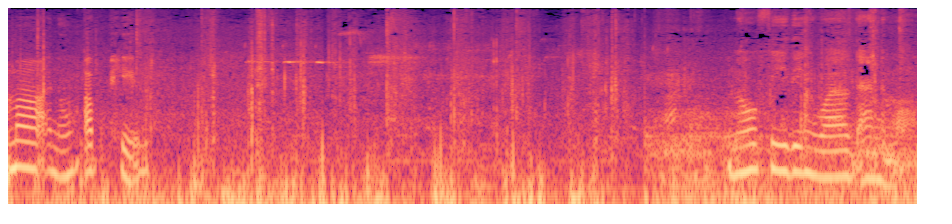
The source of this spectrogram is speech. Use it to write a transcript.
Ma, ano, uphill. No feeding wild animal.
